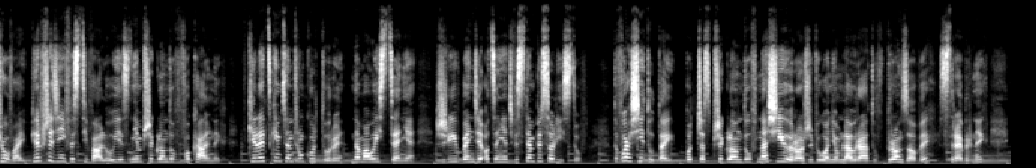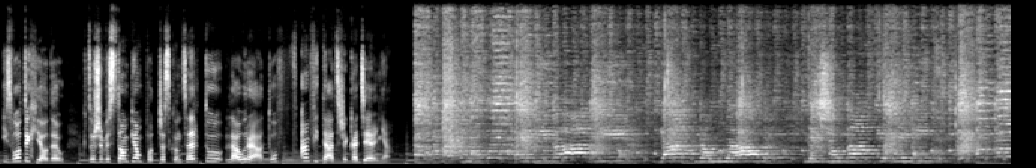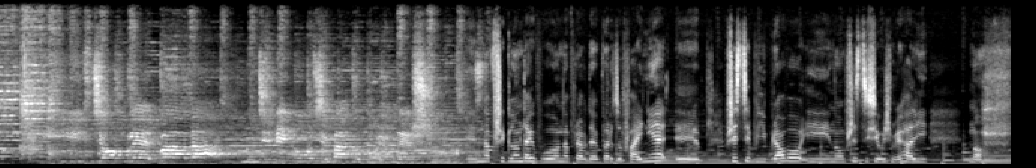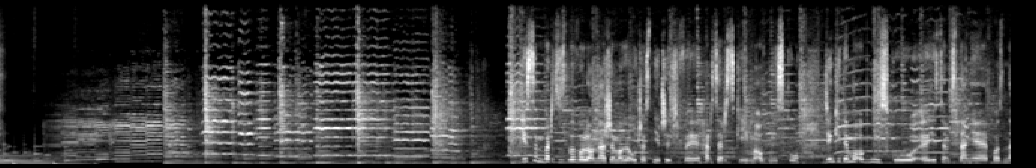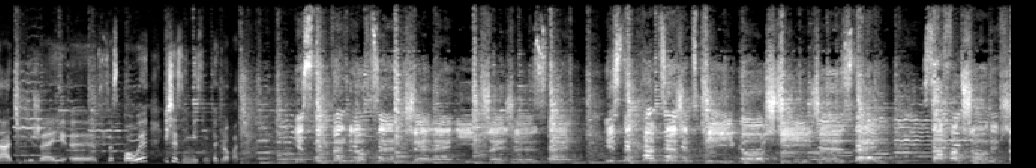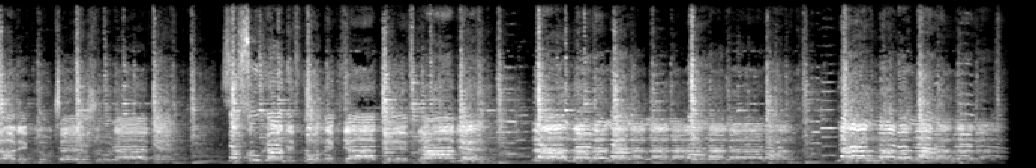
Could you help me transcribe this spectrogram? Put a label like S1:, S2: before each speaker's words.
S1: Czuwaj, pierwszy dzień festiwalu jest dniem przeglądów wokalnych. W Kieleckim Centrum Kultury, na małej scenie, jury będzie oceniać występy solistów. To właśnie tutaj, podczas przeglądów, nasi jurorzy wyłonią laureatów brązowych, srebrnych i złotych jodeł, którzy wystąpią podczas koncertu laureatów w Amfiteatrze Kadzielnia.
S2: Ciągle ludzie biegną, bo się bardzo boją deszczu.
S3: Na przeglądach było naprawdę bardzo fajnie. y, Wszyscy byli brawo i no, wszyscy się uśmiechali. No.
S1: Jestem bardzo zadowolona, że mogę uczestniczyć w harcerskim ognisku. Dzięki temu ognisku y, jestem w stanie poznać bliżej y, zespoły i się z nimi zintegrować.
S4: Jestem wędrowcem zieleni przejrzystej. Jestem harcerzem z krwi kości czystej. Zapatrzony w szare klucze żurawie. Zasłuchany w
